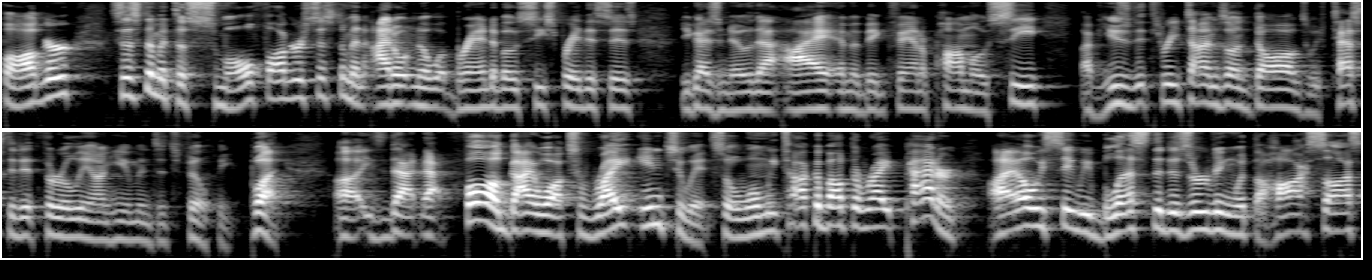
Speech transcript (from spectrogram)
fogger system. It's a small fogger system, and I don't know what brand of OC spray this is. You guys know that I am a big fan of POM OC. I've used it three times on dogs. We've tested it thoroughly on humans. It's filthy. But uh, that that fog guy walks right into it. So when we talk about the right pattern, I always say we bless the deserving with the hot sauce.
